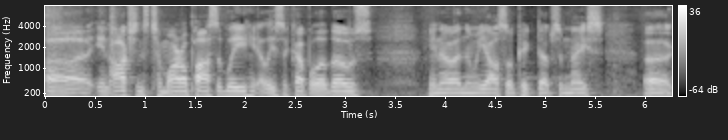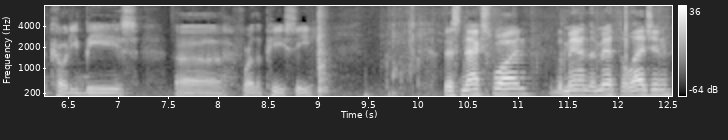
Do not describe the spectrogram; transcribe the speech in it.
uh, in auctions tomorrow, possibly at least a couple of those. You know, and then we also picked up some nice uh, Cody B's uh, for the PC. This next one, the man, the myth, the legend,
